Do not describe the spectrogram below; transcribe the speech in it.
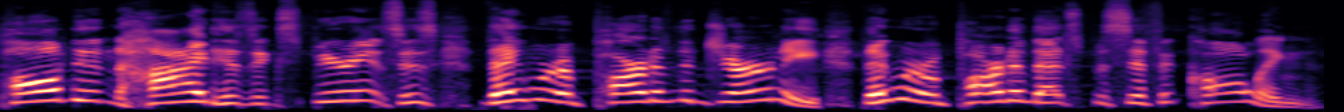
Paul didn't hide his experiences, they were a part of the journey, they were a part of that specific calling.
